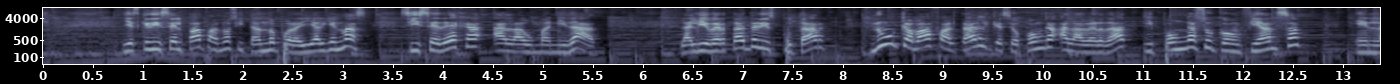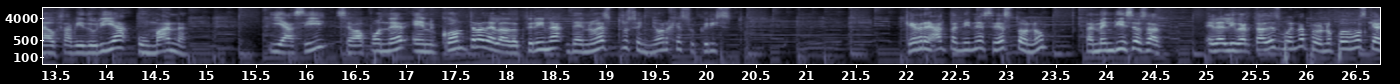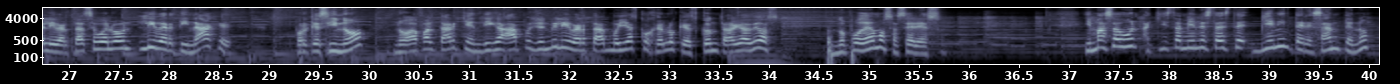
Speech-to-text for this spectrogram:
Y es que dice el Papa, ¿no? Citando por ahí a alguien más. Si se deja a la humanidad la libertad de disputar, nunca va a faltar el que se oponga a la verdad y ponga su confianza en la sabiduría humana. Y así se va a poner en contra de la doctrina de nuestro Señor Jesucristo qué real también es esto, ¿no? También dice, o sea, la libertad es buena, pero no podemos que la libertad se vuelva un libertinaje. Porque si no, no va a faltar quien diga, ah, pues yo en mi libertad voy a escoger lo que es contrario a Dios. No podemos hacer eso. Y más aún, aquí también está este bien interesante, ¿no?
